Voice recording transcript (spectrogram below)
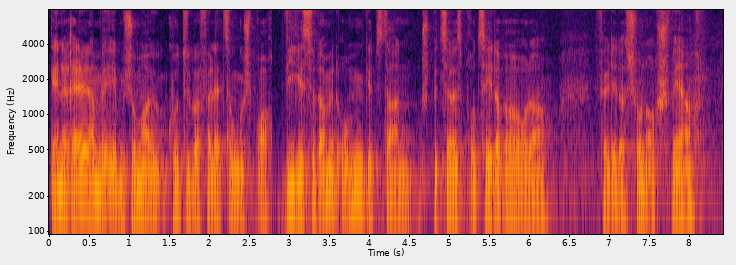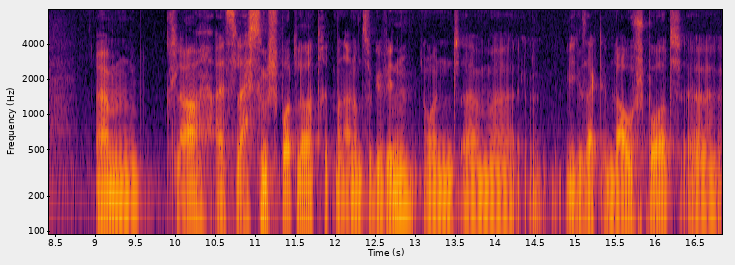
Generell haben wir eben schon mal kurz über Verletzungen gesprochen. Wie gehst du damit um? Gibt es da ein spezielles Prozedere oder fällt dir das schon auch schwer? Ähm, klar, als Leistungssportler tritt man an, um zu gewinnen. Und ähm, äh, wie gesagt, im Laufsport äh,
